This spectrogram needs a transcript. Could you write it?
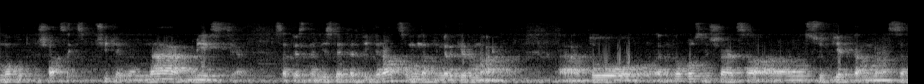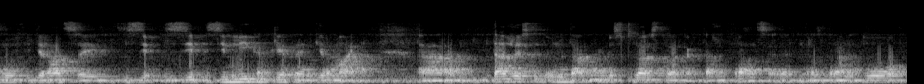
могут решаться исключительно на месте. Соответственно, если это федерация, ну, например, Германия, то этот вопрос решается э, субъектом самой федерации зе- зе- земли конкретной в Германии. А, Даже если это унитарное государство, как, скажем, Франция, да, мы разбирали, то,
